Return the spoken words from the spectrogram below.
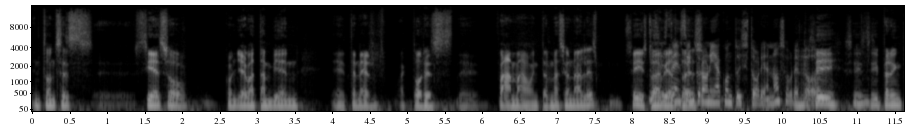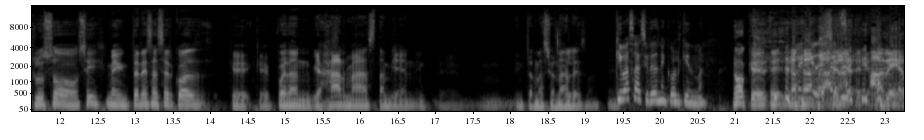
entonces eh, si eso conlleva también eh, tener actores de fama o internacionales, sí, estoy Sí, está en abierto eso. sincronía con tu historia, ¿no? Sobre Ujú. todo. Sí, sí, sí, pero incluso, sí, me interesa hacer cosas que, que puedan viajar más también, eh, internacionales, ¿no? Eh, ¿Qué ibas a decir de Nicole Kidman? No, que... eh, sería, eh, A ver.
